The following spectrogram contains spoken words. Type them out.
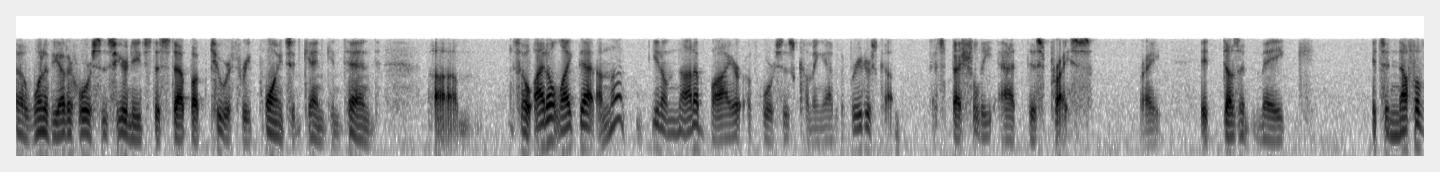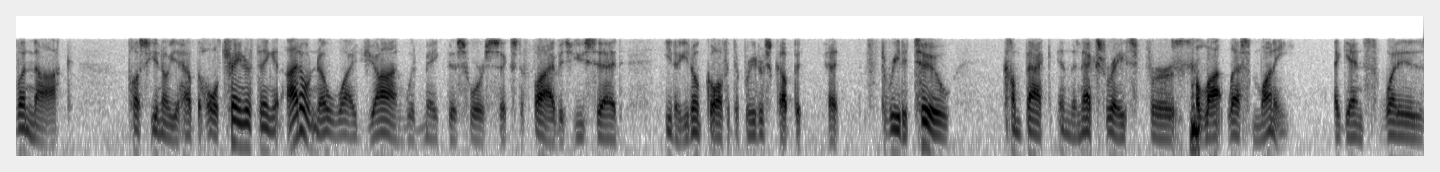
uh, one of the other horses here needs to step up two or three points and can contend. Um, so I don't like that. I'm not, you know, I'm not a buyer of horses coming out of the Breeders' Cup, especially at this price. Right? It doesn't make. It's enough of a knock. Plus, you know, you have the whole trainer thing, and I don't know why Jon would make this horse six to five. As you said, you know, you don't go off at the Breeders' Cup at, at three to two, come back in the next race for a lot less money against what is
